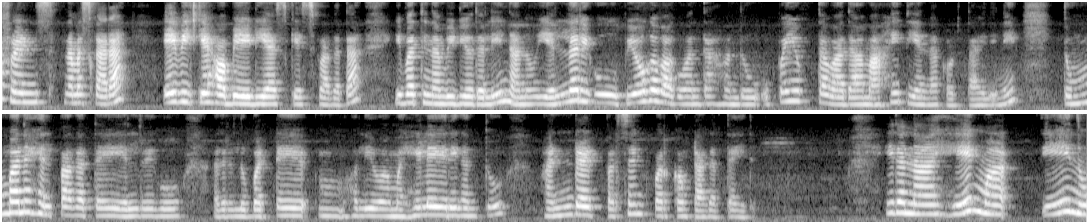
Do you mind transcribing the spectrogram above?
ಫ್ರೆಂಡ್ಸ್, ನಮಸ್ಕಾರ. ಎ ವಿ ಕೆ ಹಾಬಿ ಐಡಿಯಾಸ್ಗೆ ಸ್ವಾಗತ. ಇವತ್ತಿನ ವಿಡಿಯೋದಲ್ಲಿ ನಾನು ಎಲ್ಲರಿಗೂ ಉಪಯೋಗವಾಗುವಂತಹ ಒಂದು ಉಪಯುಕ್ತವಾದ ಮಾಹಿತಿಯನ್ನು ಕೊಡ್ತಾ ಇದ್ದೀನಿ. ತುಂಬಾ ಹೆಲ್ಪ್ ಆಗುತ್ತೆ ಎಲ್ರಿಗೂ. ಅದರಲ್ಲೂ ಬಟ್ಟೆ ಹೊಲಿಯುವ ಮಹಿಳೆಯರಿಗಂತೂ ಹಂಡ್ರೆಡ್ ಪರ್ಸೆಂಟ್ ವರ್ಕೌಟ್ ಆಗುತ್ತೆ ಇದು. ಇದನ್ನು ಹೇಗೆ ಮಾ, ಏನು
